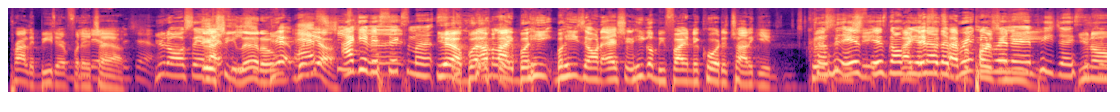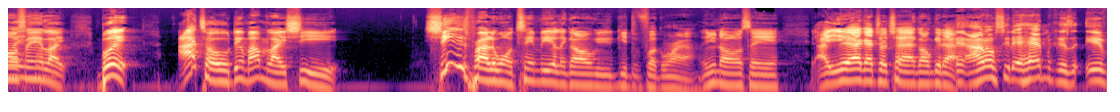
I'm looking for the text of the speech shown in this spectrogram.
probably be there for, their, child. child. You know what I'm saying? If like, she let him, yeah, but yeah, I give it six months. Yeah, but I'm like, but he, but he's on actually. He gonna be fighting the court to try to get because it's, it's, gonna like, be another Brittany Renner and PJ. Situation. You know what I'm saying? Like, but I told them I'm like, shit. She just probably want ten million and go get the fuck around. You know what I'm saying? Yeah, I got your child. Gonna get out. And I don't see that happening because if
